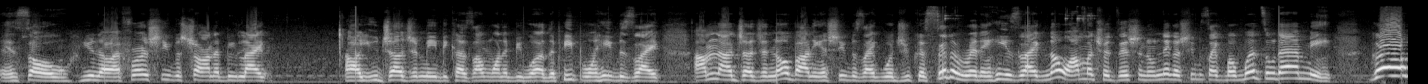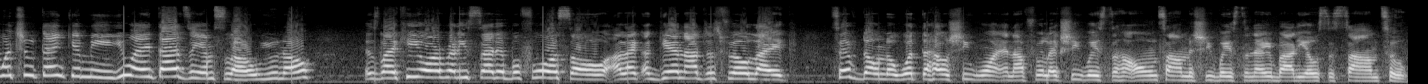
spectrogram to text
And so, you know, at first she was trying to be like, are you judging me because I want to be with other people? And he was like, I'm not judging nobody. And she was like, would you consider it? And he's like, no, I'm a traditional nigga. She was like, but what do that mean? Girl, what you think it mean? You ain't that damn slow, you know? It's like he already said it before. So, like, again, I just feel like Tiff don't know what the hell she want, and I feel like she wasting her own time and she wasting everybody else's time too.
